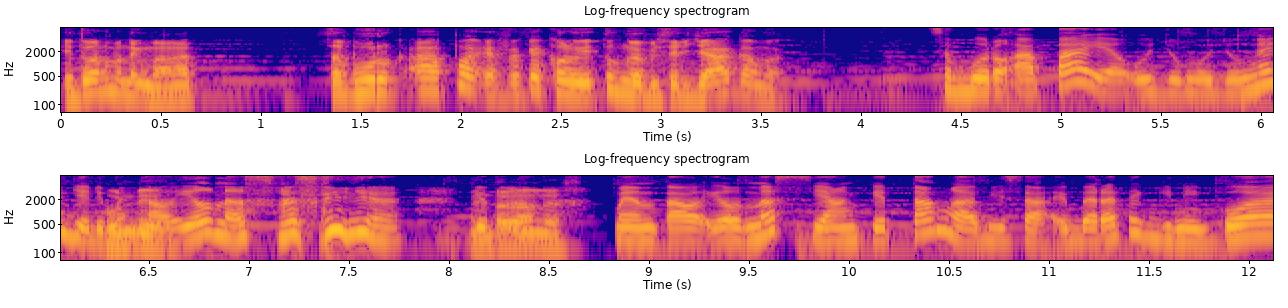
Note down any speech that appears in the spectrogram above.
itu kan penting banget seburuk apa efeknya kalau itu nggak bisa dijaga mbak Seburuk apa ya ujung-ujungnya jadi Bundir. mental illness pastinya. Gitu mental loh. illness Mental illness yang kita nggak bisa ibaratnya gini gue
